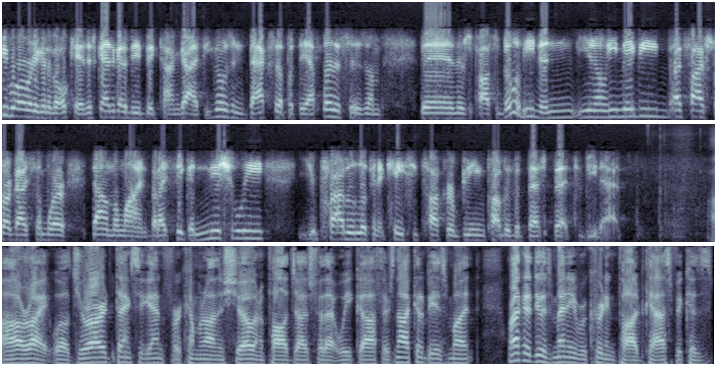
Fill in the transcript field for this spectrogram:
people are already going to go, okay, this guy's got to be a big time guy. If he goes and backs up with the athleticism, then there's a possibility. Then you know he may be a five star guy somewhere down the line. But I think initially you're probably looking at Casey Tucker being probably the best bet to be that. All right. Well, Gerard, thanks again for coming on the show and apologize for that week off. There's not going to be as much. We're not going to do as many recruiting podcasts because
